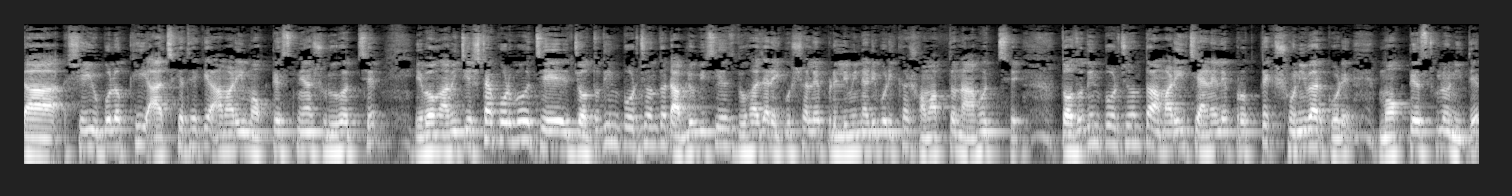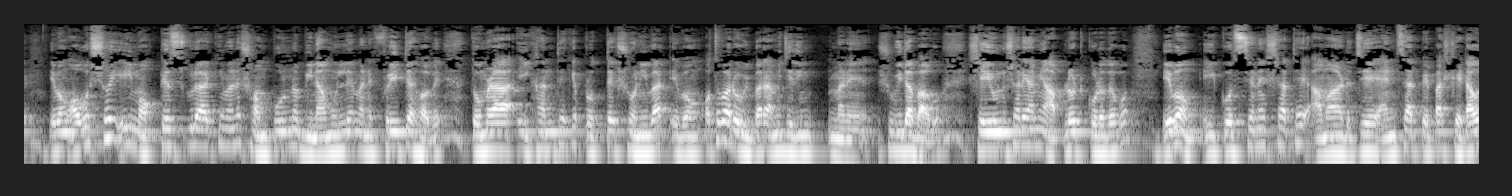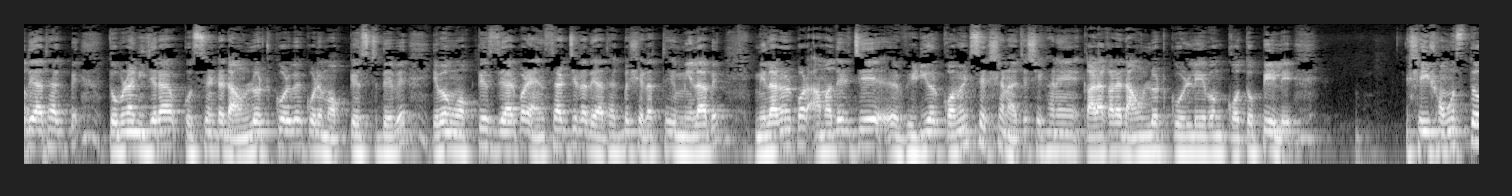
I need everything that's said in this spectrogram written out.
তা সেই উপলক্ষেই আজকে থেকে আমার এই মক টেস্ট নেওয়া শুরু হচ্ছে। এবং আমি চেষ্টা করব যে যতদিন পর্যন্ত ডাব্লিউবিসিএস দু হাজার একুশ সালে প্রিলিমিনারি পরীক্ষা সমাপ্ত না হচ্ছে, ততদিন পর্যন্ত আমার এই চ্যানেলে প্রত্যেক শনিবার করে মক টেস্টগুলো নিতে। এবং অবশ্যই এই মক টেস্টগুলো আর কি মানে সম্পূর্ণ বিনামূল্যে মানে ফ্রিতে হবে। তোমরা এইখান থেকে প্রত্যেক শনিবার এবং অথবা রবিবার আমি যেদিন মানে সুবিধা পাবো, সেই অনুসারে আমি আপলোড করে দেবো। এবং এই কোশ্চেনের সাথে আমার যে অ্যান্সার পেপার সেটাও দেওয়া থাকবে। তোমরা নিজেরা কোশ্চেনটা ডাউনলোড করবে, করে মক টেস্ট দেবে। এবং মক টেস্ট দেওয়ার পর অ্যান্সার যেটা দেওয়া থাকবে সেটার থেকে মেলাবে। মেলানোর পর আমাদের যে ভিডিওর কমেন্ট সেকশন আছে, সেখানে কারা কারা ডাউনলোড করলে এবং কত পেলে, সেই সমস্ত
